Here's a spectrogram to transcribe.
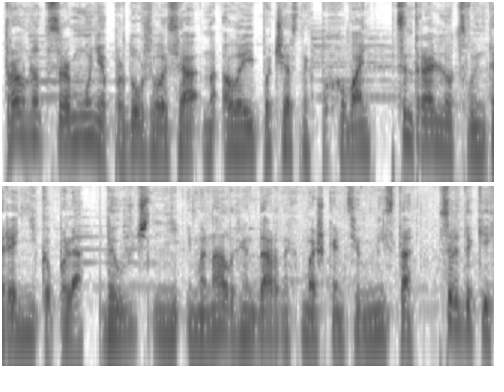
Травна церемонія продовжилася на алеї почесних поховань центрального цвинтаря Нікополя, де увічнені імена легендарних мешканців міста, серед яких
